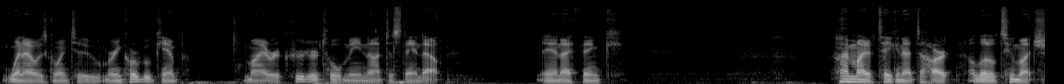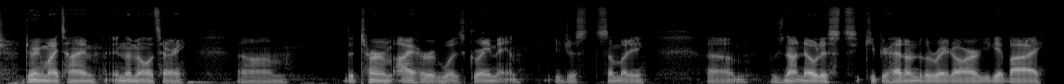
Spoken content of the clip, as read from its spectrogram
when I was going to Marine Corps boot camp, my recruiter told me not to stand out. And I think I might have taken that to heart a little too much during my time in the military. Um, the term I heard was gray man. You're just somebody um, who's not noticed. You keep your head under the radar. You get by,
